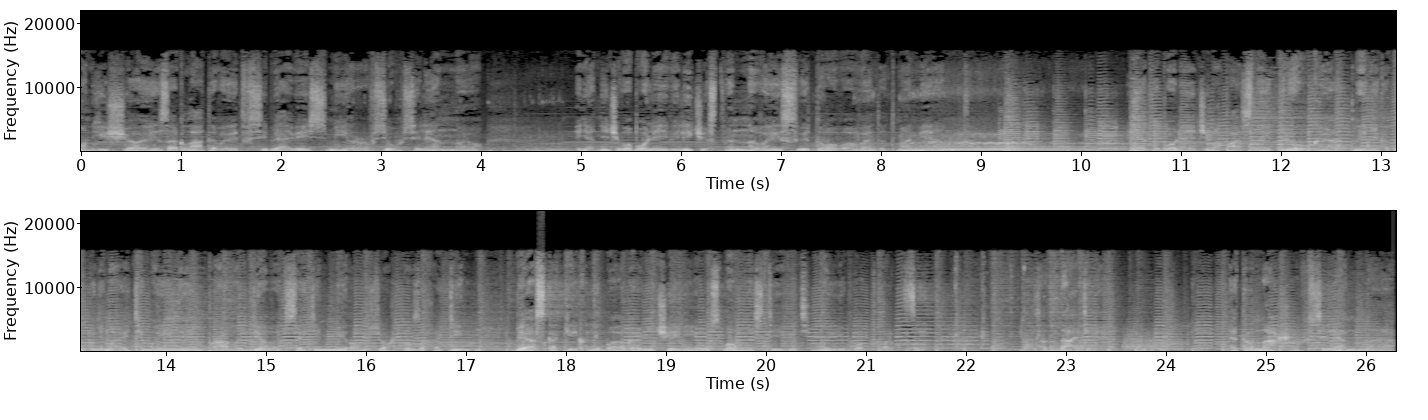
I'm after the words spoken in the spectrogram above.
Он еще и заглатывает в себя весь мир, всю Вселенную. И нет ничего более величественного и святого в этот момент. И это более чем опасный трюк. И отныне, как вы понимаете, мы имеем право делать с этим миром все, что захотим. Без каких-либо ограничений и условностей, ведь мы его творцы. Создатели. Это наша Вселенная,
